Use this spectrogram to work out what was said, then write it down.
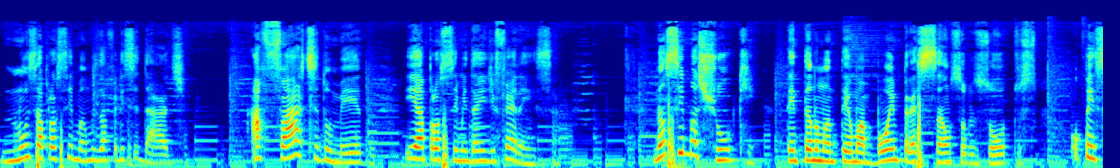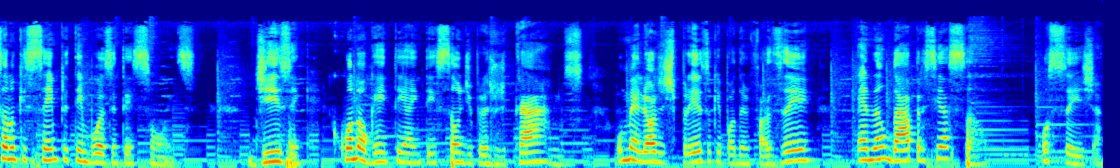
nos aproximamos da felicidade. Afaste do medo e aproxime da indiferença. Não se machuque tentando manter uma boa impressão sobre os outros ou pensando que sempre tem boas intenções. Dizem que quando alguém tem a intenção de prejudicar-nos, o melhor desprezo que podemos fazer é não dar apreciação. ou seja,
